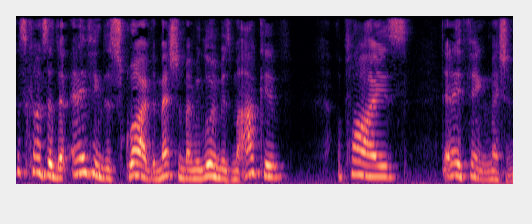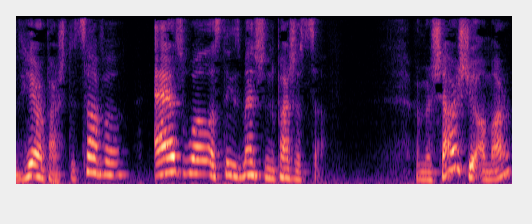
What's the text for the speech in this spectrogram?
this concept that anything described and mentioned by Miluim is ma'akiv, applies to anything mentioned here in Parshas Tetzava, as well as things mentioned in Parshas Tzav. From Amar,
